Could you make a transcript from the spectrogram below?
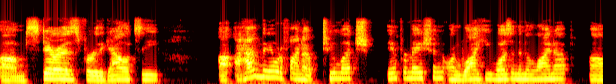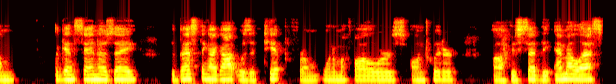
Um, Steres for the Galaxy. Uh, I haven't been able to find out too much information on why he wasn't in the lineup um, against San Jose. The best thing I got was a tip from one of my followers on Twitter uh, who said the MLS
